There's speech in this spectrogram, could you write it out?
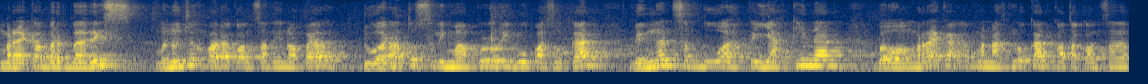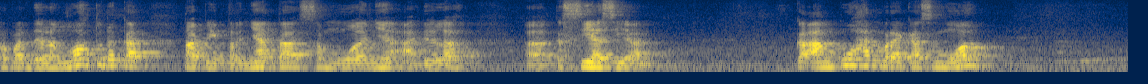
Mereka berbaris menuju kepada Konstantinopel 250 ribu pasukan dengan sebuah keyakinan bahwa mereka akan menaklukkan kota Konstantinopel dalam waktu dekat tapi ternyata semuanya adalah uh, kesia-siaan. Keangkuhan mereka semua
